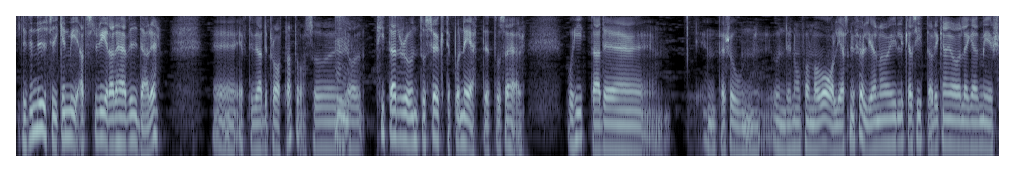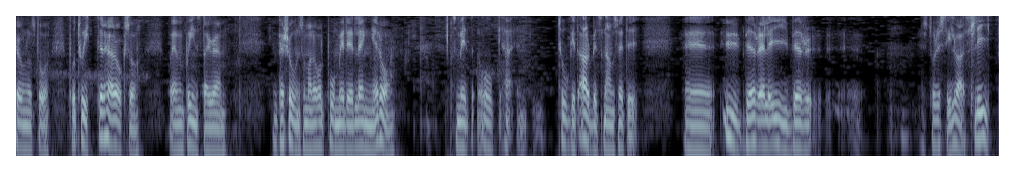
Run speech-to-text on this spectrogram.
lite nyfiken med att studera det här vidare eh, efter vi hade pratat då. Så mm. jag tittade runt och sökte på nätet och så här och hittade en person under någon form av alias. Nu följer jag och lyckats hitta och det kan jag lägga med i show notes då på Twitter här också och även på Instagram. En person som hade hållit på med det länge då. Som heter, och tog ett arbetsnamn som heter eh, Uber eller Uber nu står det still va? Sleep.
